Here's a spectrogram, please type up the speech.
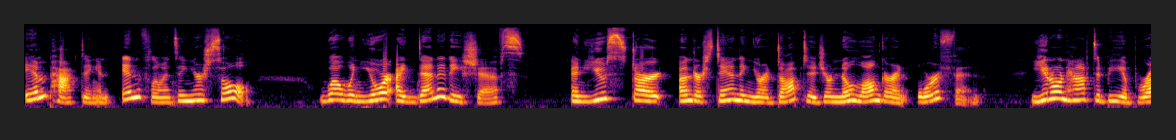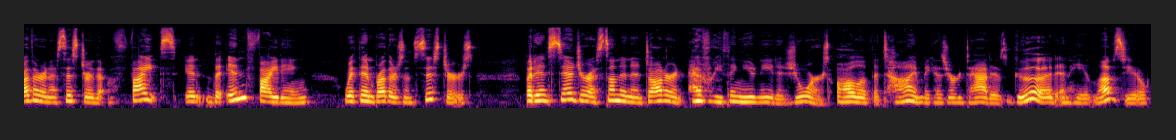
impacting and influencing your soul. Well, when your identity shifts and you start understanding you're adopted, you're no longer an orphan. You don't have to be a brother and a sister that fights in the infighting within brothers and sisters, but instead you're a son and a daughter, and everything you need is yours all of the time because your dad is good and he loves you.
